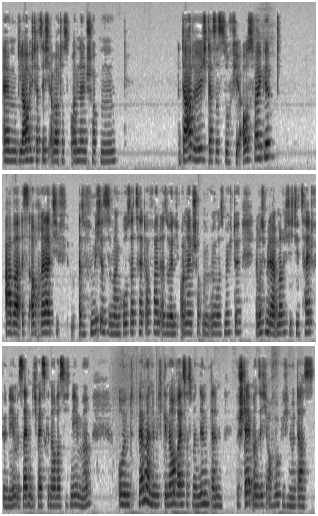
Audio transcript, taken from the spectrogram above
ähm, glaube ich tatsächlich aber auch, dass Online-Shoppen dadurch, dass es so viel Auswahl gibt, aber es auch relativ, also für mich ist es immer ein großer Zeitaufwand, also wenn ich online shoppen irgendwas möchte, dann muss ich mir da immer richtig die Zeit für nehmen, es sei denn, ich weiß genau, was ich nehme. Und wenn man nämlich genau weiß, was man nimmt, dann bestellt man sich auch wirklich nur das.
